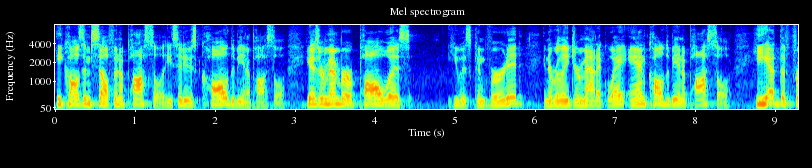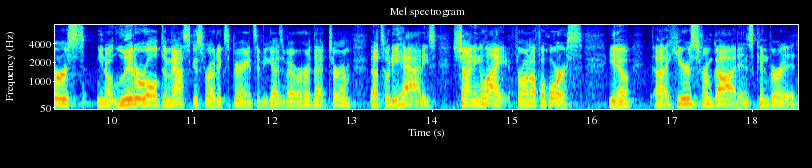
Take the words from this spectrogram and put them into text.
He calls himself an apostle. He said he was called to be an apostle. You guys remember Paul was he was converted in a really dramatic way and called to be an apostle. He had the first, you know, literal Damascus Road experience. If you guys have ever heard that term, that's what he had. He's shining light, thrown off a horse, you know, uh, hears from God and is converted.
